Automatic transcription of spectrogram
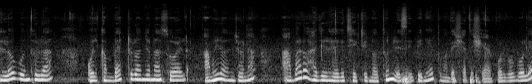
হ্যালো বন্ধুরা, welcome back to Ranjana's world. আমি রঞ্জনা, আবারও হাজির হয়ে গেছি একটি নতুন রেসিপি নিয়ে তোমাদের সাথে শেয়ার করব বলে।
